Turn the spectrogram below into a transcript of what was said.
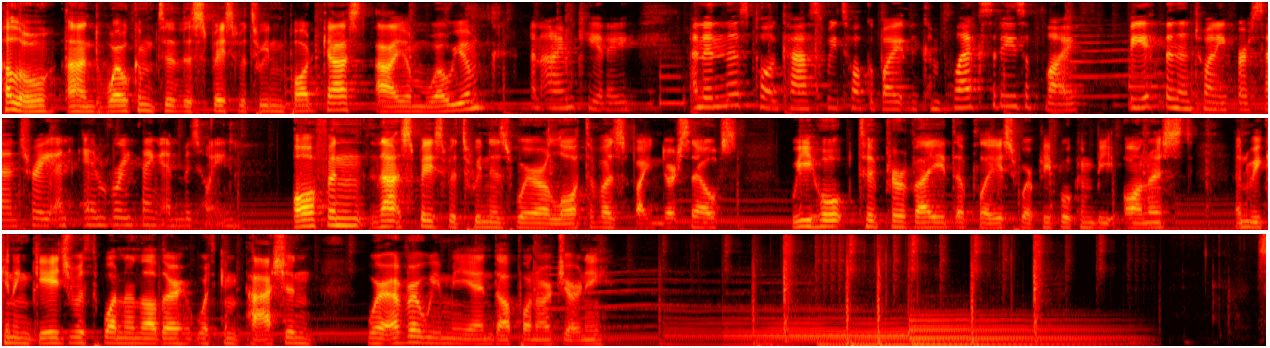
Hello, and welcome to the Space Between podcast. I am William. And I'm Katy. And in this podcast, we talk about the complexities of life, faith in the 21st century, and everything in between. Often, that space between is where a lot of us find ourselves. We hope to provide a place where people can be honest and we can engage with one another with compassion wherever we may end up on our journey.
